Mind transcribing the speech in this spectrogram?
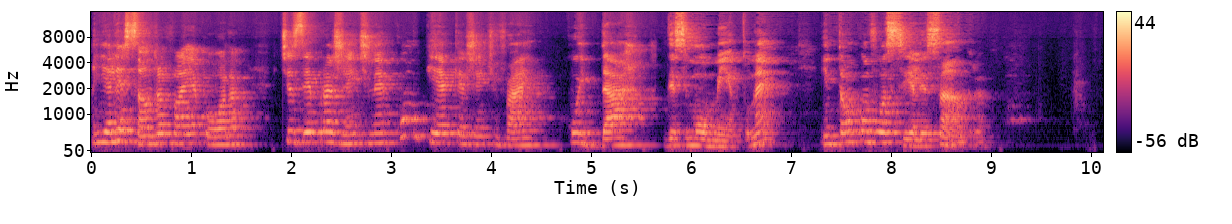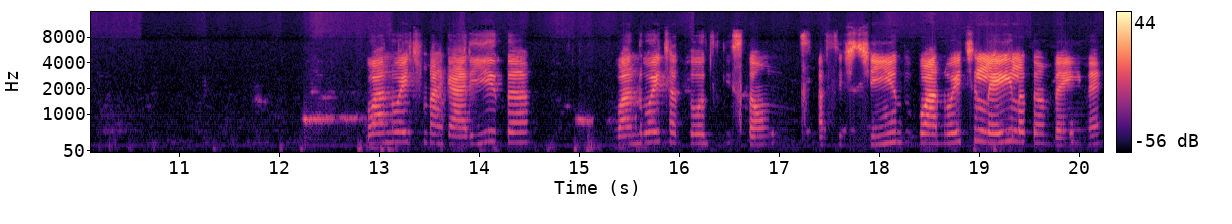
e a Alessandra vai agora dizer para a gente, né, como que é que a gente vai cuidar desse momento, né? Então, com você, Alessandra. Boa noite, Margarida. Boa noite a todos que estão assistindo. Boa noite, Leila, também, né?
